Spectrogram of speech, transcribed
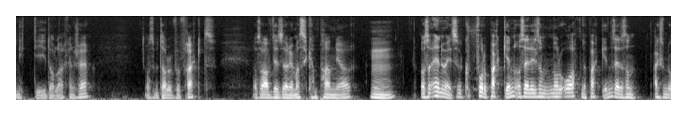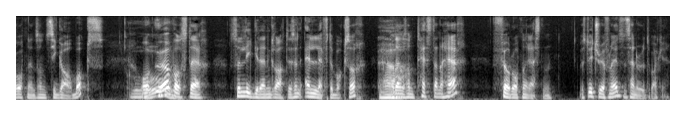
90 dollar, kanskje. Og så betaler du for frakt. Og så av og til så er det masse kampanjer. Mm. Og så anyway, så får du pakken, og så er det liksom, når du åpner pakken, så er det sånn akkurat som du åpner en sånn sigarboks. Og øverst der så ligger det en gratis, en ellevte bokser. Ja. Og den er sånn, test denne her, før du åpner resten. Hvis du ikke er fornøyd, så sender du det tilbake.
